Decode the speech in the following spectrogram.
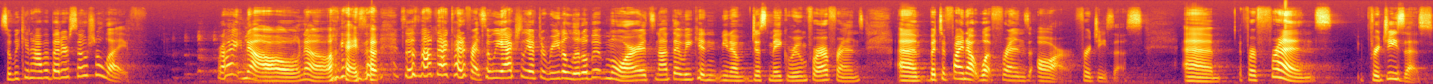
So we can have a better social life. Right? No, no. Okay, so, so it's not that kind of friend. So we actually have to read a little bit more. It's not that we can, you know, just make room for our friends, um, but to find out what friends are for Jesus. Um, for friends, for Jesus,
